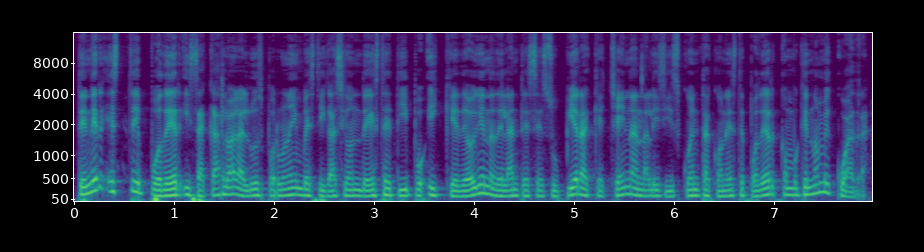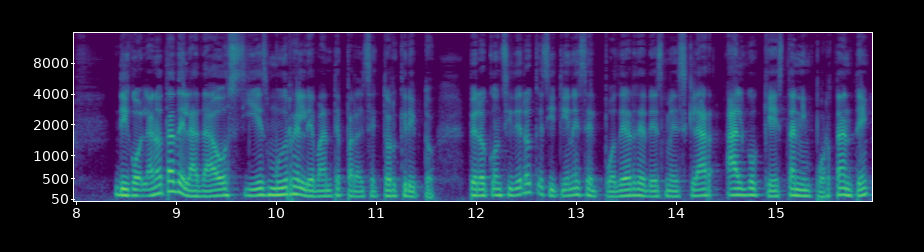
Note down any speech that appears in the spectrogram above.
Tener este poder y sacarlo a la luz por una investigación de este tipo y que de hoy en adelante se supiera que Chain Analysis cuenta con este poder como que no me cuadra. Digo, la nota de la DAO sí es muy relevante para el sector cripto, pero considero que si tienes el poder de desmezclar algo que es tan importante,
